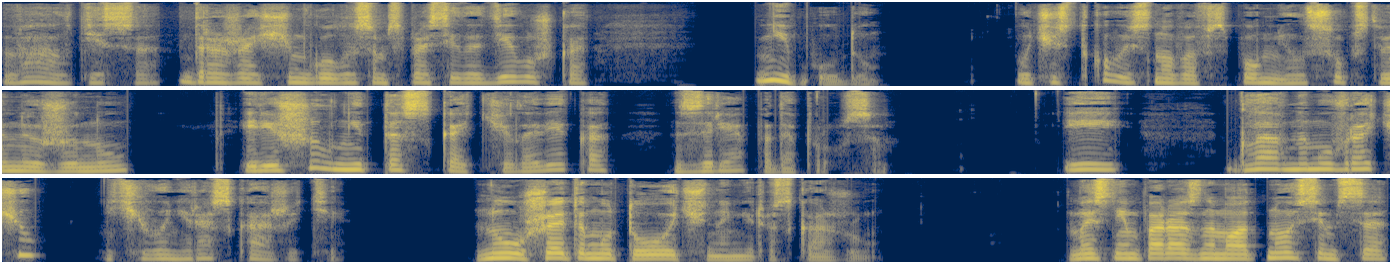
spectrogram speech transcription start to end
Валдиса? — дрожащим голосом спросила девушка. — Не буду. Участковый снова вспомнил собственную жену и решил не таскать человека зря под опросом. — И главному врачу ничего не расскажете? — Ну уж этому точно не расскажу. Мы с ним по-разному относимся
